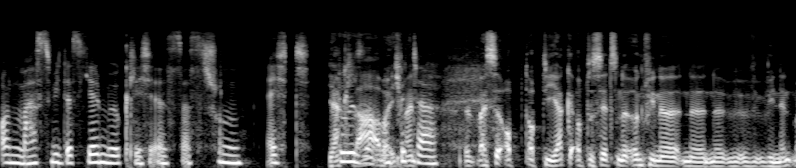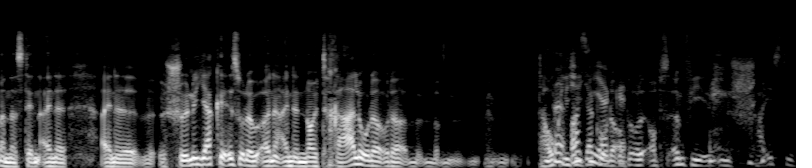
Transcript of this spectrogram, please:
en masse, wie das hier möglich ist. Das ist schon echt ja Böse klar, aber ich meine, weißt du, ob, ob die Jacke, ob das jetzt eine irgendwie eine, eine, eine, wie nennt man das denn, eine eine schöne Jacke ist oder eine, eine neutrale oder oder taugliche Jacke oder ob es irgendwie ein Scheiß diese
